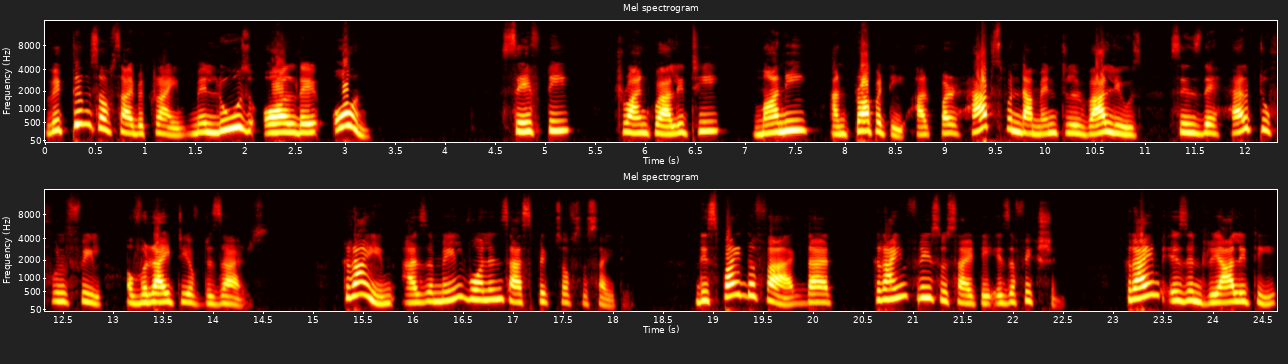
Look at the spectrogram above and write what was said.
Victims of cybercrime may lose all they own. Safety, tranquility, money and property are perhaps fundamental values since they help to fulfill a variety of desires. Crime as a malevolence aspects of society. Despite the fact that crime-free society is a fiction, crime is in reality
